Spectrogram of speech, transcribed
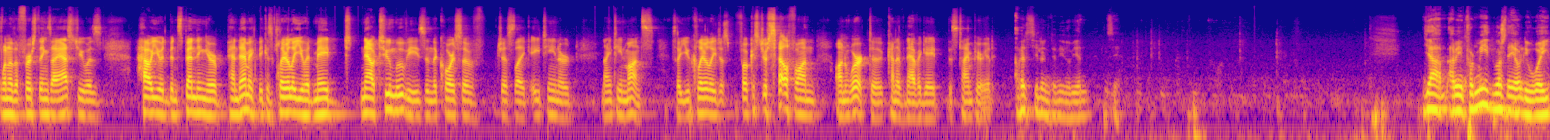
one of the first things I asked you was how you had been spending your pandemic because clearly you had made t- now two movies in the course of just like 18 or 19 months. So you clearly just focused yourself on on work to kind of navigate this time period. A ver si lo he entendido bien. Sí. Yeah, I mean, for me, it was the only way.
